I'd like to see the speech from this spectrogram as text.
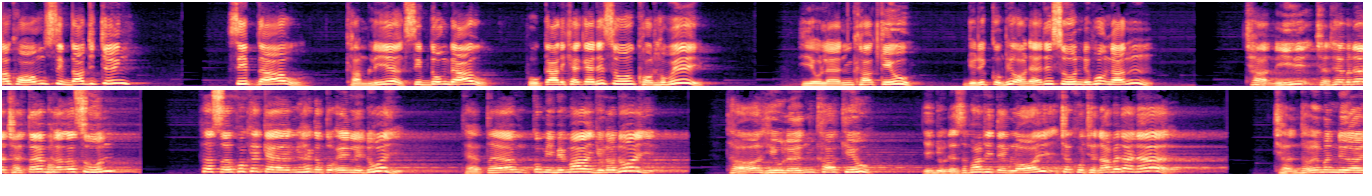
ลังของสิบดาวจริงๆ สิบดาวคำเรียกสิบดวงดาว ผู้กล้าที่แข็งแกร่งที่สุดของทวีปฮิวเลนคาคิว อยู่ในกลุ่มที่อ่อนแอที่สุดในพวกนั้น ชาตินี้ฉันแทบไม่ได้ใช้แต้มพลังอสูรเพื่อเสริมความแข็งแกร่งให้กับตัวเองเลยด้วย แถมแต้มก็มีไม่มากอยู่แล้วด้วย ถ้าฮิวเลนคาคิวยังอยู่ในสภาพที่เต็มร้อยฉันคงชนะไม่ได้นะ ฉันทำให้มันเหนื่อย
